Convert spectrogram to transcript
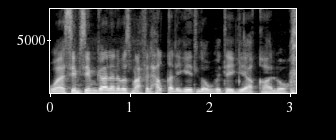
وسمسم قال أنا بسمع في الحلقة لقيت لوبيتيجي أقالوه.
